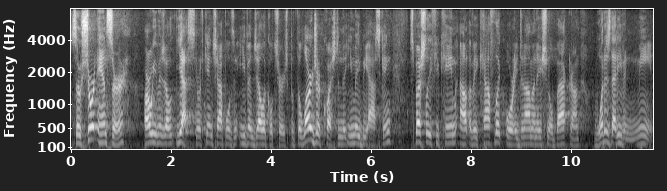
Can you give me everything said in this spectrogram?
So, short answer are we evangelical? Yes, North Canton Chapel is an evangelical church. But the larger question that you may be asking, especially if you came out of a Catholic or a denominational background, what does that even mean?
